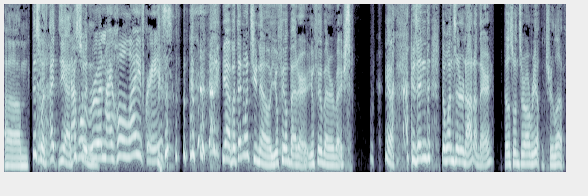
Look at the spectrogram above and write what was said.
Um this one I, yeah that this will one ruin my whole life, Grace. yeah but then once you know you'll feel better. You'll feel better about yourself. Yeah because then the ones that are not on there those ones are all real true love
